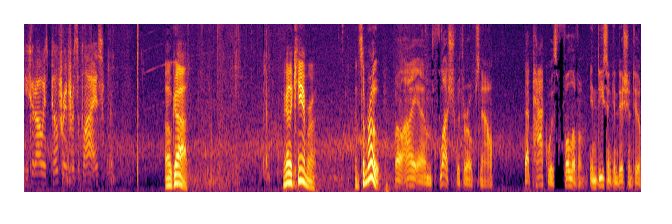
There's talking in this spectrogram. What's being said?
you could always pilfer it for supplies. Oh, God. I got a camera and some rope. Well, I am flush with ropes now. That pack was full of them, in decent condition too.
